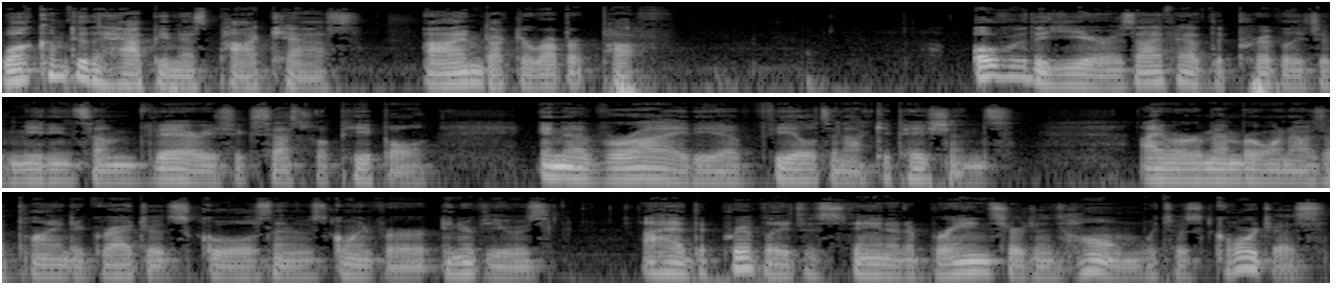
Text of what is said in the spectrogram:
Welcome to the Happiness Podcast. I'm Dr. Robert Puff. Over the years, I've had the privilege of meeting some very successful people in a variety of fields and occupations. I remember when I was applying to graduate schools and was going for interviews, I had the privilege of staying at a brain surgeon's home, which was gorgeous.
